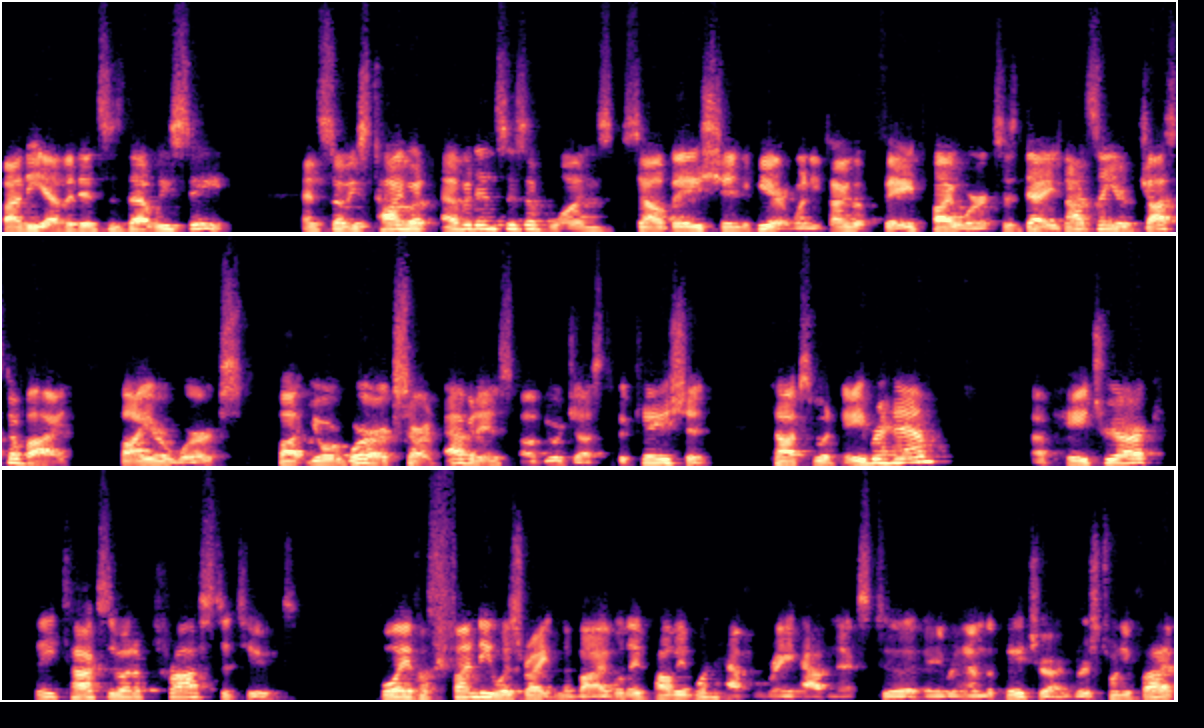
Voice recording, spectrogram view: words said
by the evidences that we see. And so he's talking about evidences of one's salvation here. When he's talking about faith by works is dead. He's not saying you're justified by your works, but your works are an evidence of your justification. Talks about Abraham, a patriarch, and he talks about a prostitute boy, if a fundy was right in the Bible, they probably wouldn't have Rahab next to Abraham the patriarch. Verse 25.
